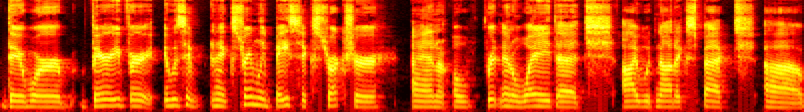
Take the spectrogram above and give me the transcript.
there were very, very, it was a, an extremely basic structure and a, written in a way that I would not expect uh,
